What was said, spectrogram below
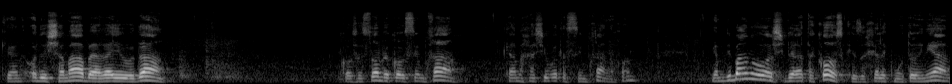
כן? עוד יישמע בערי יהודה, כל ששון וכל שמחה, כמה חשיבות השמחה, נכון? גם דיברנו על שבירת הכוס, כי זה חלק מאותו עניין.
